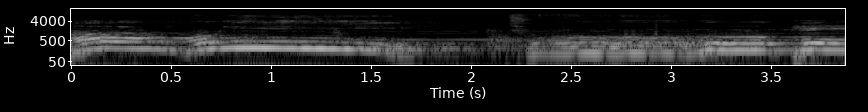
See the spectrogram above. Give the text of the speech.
어, 강복이 축패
